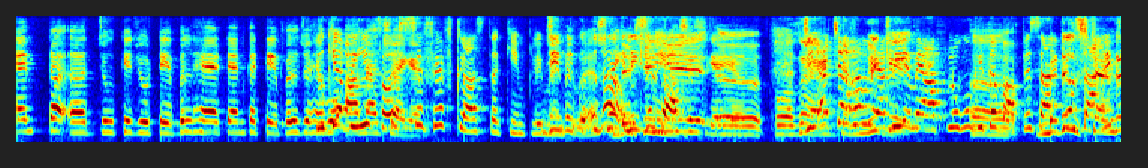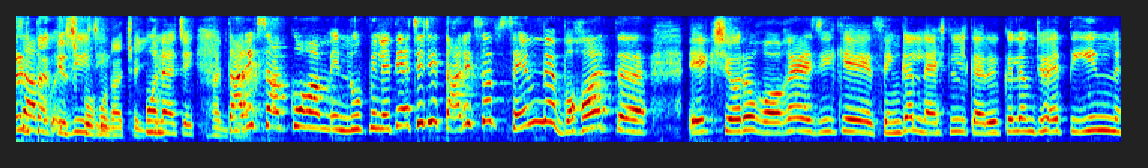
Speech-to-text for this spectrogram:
टेंथ जो के जो टेबल है टेंथ का टेबल जो है वो आना चाहिए से फिफ्थ क्लास तक की इम्प्लीमेंट हुआ है ना इनिशियल जी अच्छा हम अभी मैं आप लोगों की तरफ़ वापस आते हैं। तारिक साहब जी होना चाहिए। होना चाहिए। हाँ तारिक साहब को हम इन लूप में लेते हैं। अच्छा जी तारिक साहब सिंध में बहुत एक शोर गौगा है जी के सिंगल नेशनल करिकुलम जो है तीन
